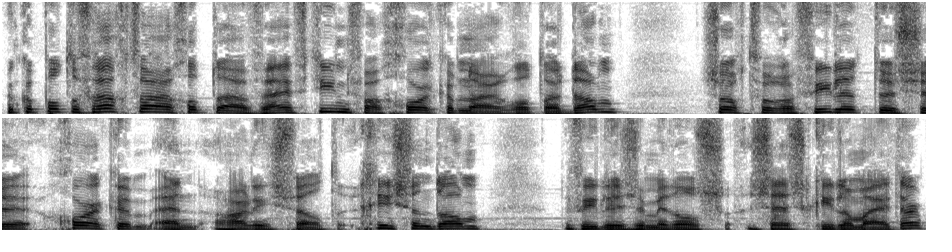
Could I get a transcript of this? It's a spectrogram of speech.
Een kapotte vrachtwagen op de A15 van Gorkum naar Rotterdam. zorgt voor een file tussen Gorkum en Hardingsveld-Giessendam. De file is inmiddels 6 kilometer.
